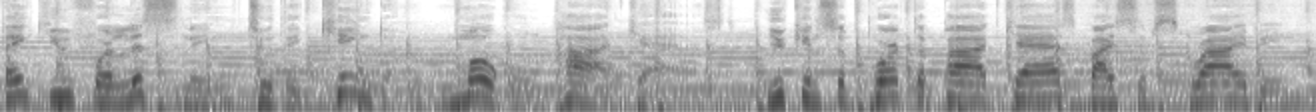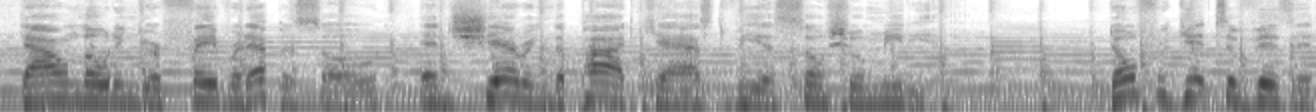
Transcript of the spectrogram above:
Thank you for listening to the Kingdom Mogul Podcast. You can support the podcast by subscribing, downloading your favorite episode, and sharing the podcast via social media. Don't forget to visit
